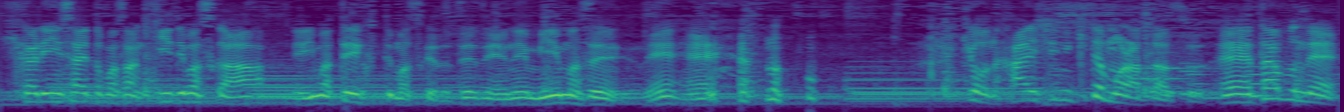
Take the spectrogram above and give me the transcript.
ヒカリン斎藤さん聞いてますか？今手振ってますけど、全然ね、見えませんよね。えーあの、今日ね、配信に来てもらったんです。えー、多分ね、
